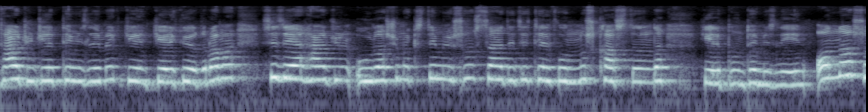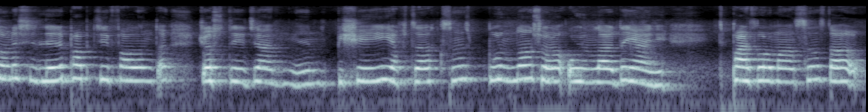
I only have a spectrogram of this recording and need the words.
her gün gelip temizlemek gerekiyordur ama siz eğer her gün uğraşmak istemiyorsanız sadece telefonunuz kastığında gelip bunu temizleyin. Ondan sonra sizlere PUBG falan da göstereceğim bir şeyi yapacaksınız. Bundan sonra oyunlarda yani performansınız daha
